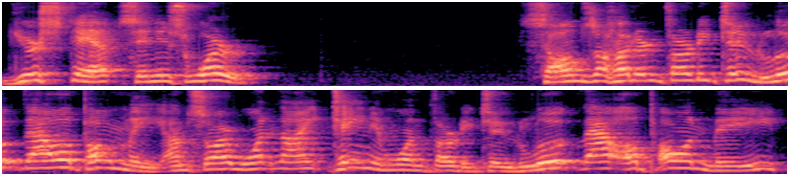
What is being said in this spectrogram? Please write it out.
your steps in his word. Psalms 132, look thou upon me. I'm sorry, 119 and 132. Look thou upon me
